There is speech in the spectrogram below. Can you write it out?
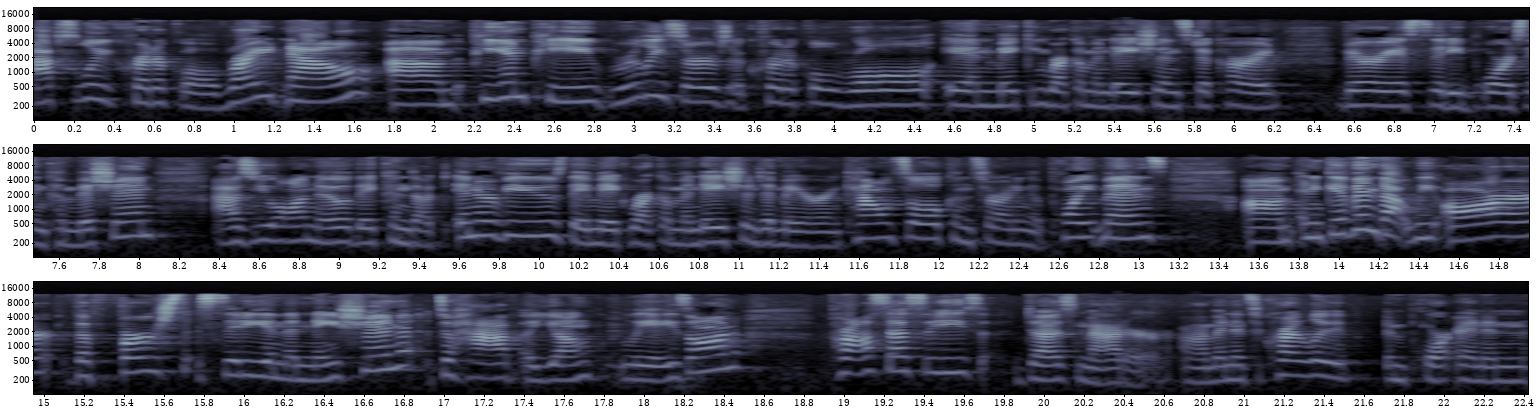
absolutely critical. Right now, um, PNP really serves a critical role in making recommendations to current various city boards and commission. As you all know, they conduct interviews, they make recommendations to mayor and council concerning appointments. Um, and given that we are the first city in the nation to have a young liaison, processes does matter um, and it's incredibly important and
